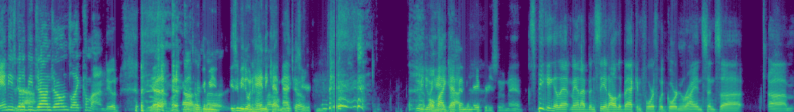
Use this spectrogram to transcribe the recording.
and he's going to be Jon Jones. Like, come on, dude. Yeah. look he's gonna be he's gonna be doing handicap matches Pico. here. He's doing Oh my handicap God. MMA pretty soon, man. Speaking of that, man, I've been seeing all the back and forth with Gordon Ryan since uh um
